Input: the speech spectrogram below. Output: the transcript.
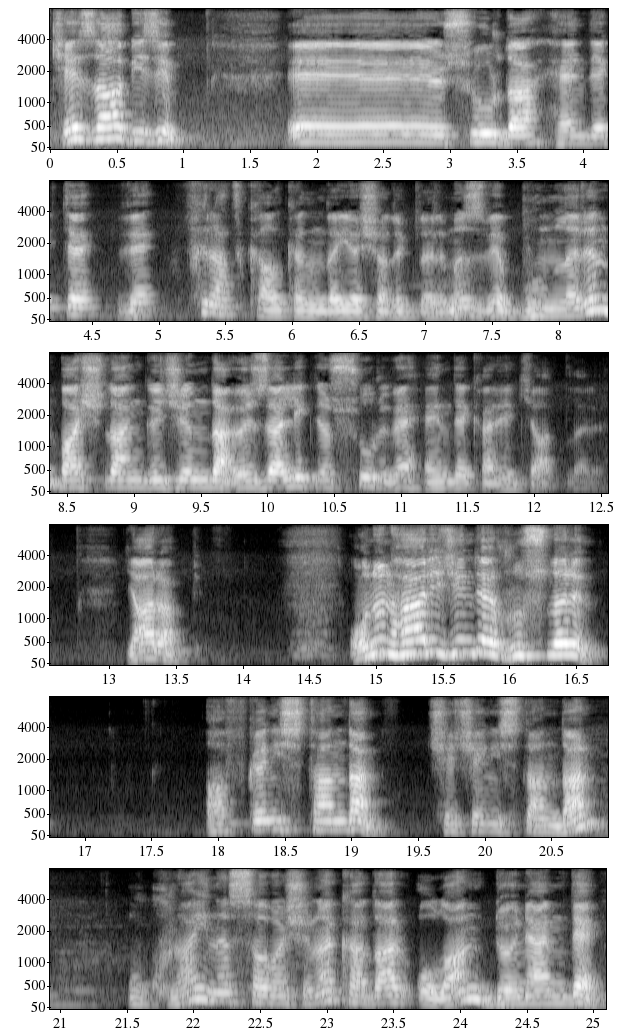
Keza bizim ee, Sur'da, Hendek'te ve Fırat Kalkanı'nda yaşadıklarımız ve bunların başlangıcında özellikle Sur ve Hendek harekatları. Ya Rabbi, onun haricinde Rusların Afganistan'dan, Çeçenistan'dan Ukrayna Savaşı'na kadar olan dönemde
